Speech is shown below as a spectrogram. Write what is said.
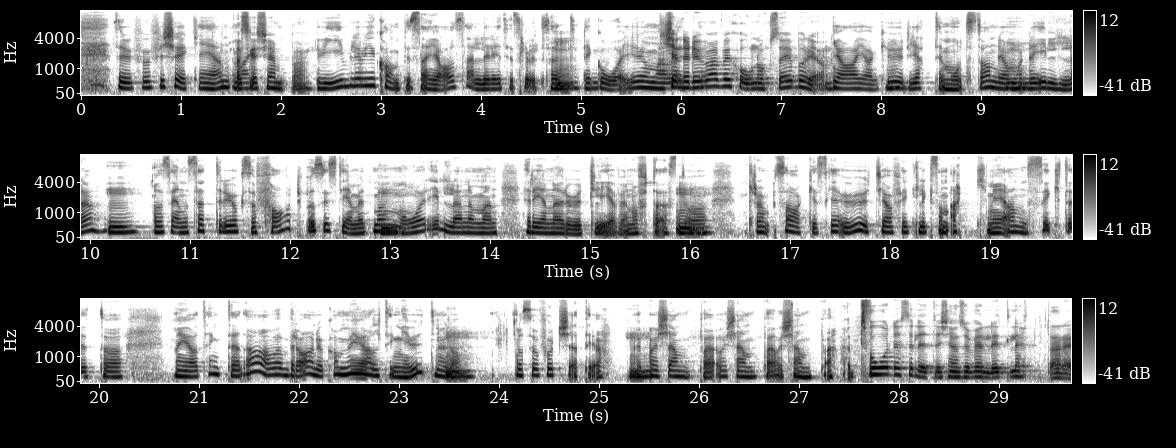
Så du får försöka igen. Jag ska Man- kämpa. Vi blev ju kompisar, jag och selleri till slut, så att det går ju. Man Mm. Kände du aversion också i början? Ja, ja, gud, jättemotstånd. Jag mådde illa. Mm. Och sen sätter det ju också fart på systemet. Man mår illa när man renar ut levern oftast. Mm. Och saker ska ut. Jag fick liksom akne i ansiktet. Och, men jag tänkte att ah, vad bra, då kommer ju allting ut nu då. Mm. Och så fortsätter jag och kämpa och kämpa och kämpa. Två deciliter känns ju väldigt lättare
